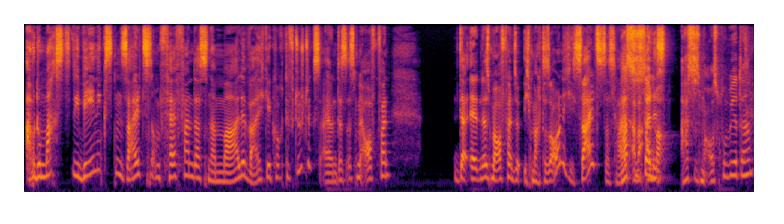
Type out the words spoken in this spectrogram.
Aber du machst die wenigsten Salzen und Pfeffern das normale, weichgekochte Frühstücksei. Und das ist mir aufgefallen. Da, äh, das ist mir aufgefallen, so, ich mache das auch nicht, ich salz das halt. Hast du es dann mal, alles hast du's mal ausprobiert dann?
